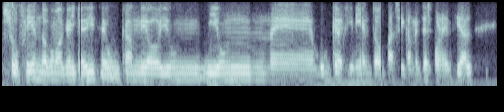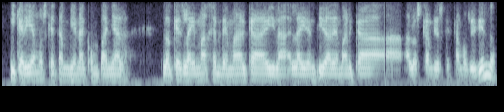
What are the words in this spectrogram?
sufriendo, como aquel que dice, un cambio y un, y un, eh, un crecimiento básicamente exponencial y queríamos que también acompañara lo que es la imagen de marca y la, identidad de marca a, los cambios que estamos viviendo.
